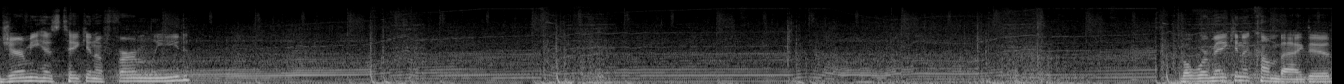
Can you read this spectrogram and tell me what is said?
Jeremy has taken a firm lead. But we're making a comeback, dude.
